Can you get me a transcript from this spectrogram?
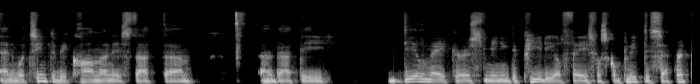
and what seemed to be common is that um, uh, that the deal makers, meaning the pre-deal phase, was completely separate,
